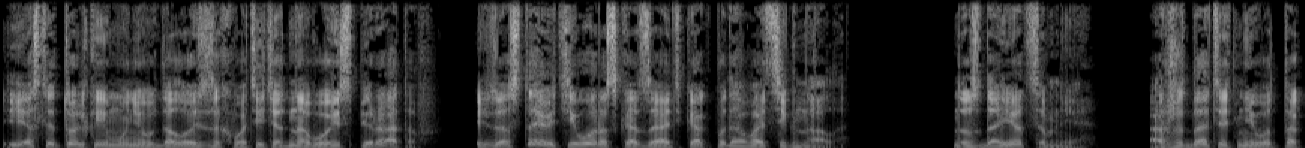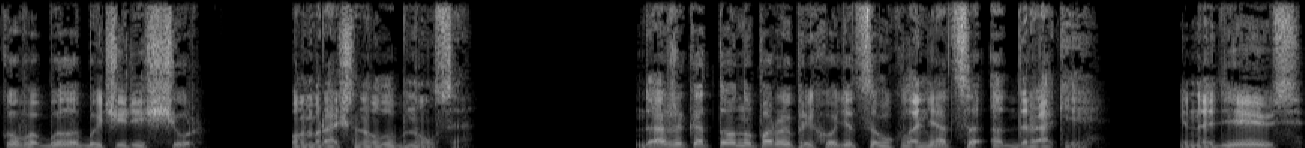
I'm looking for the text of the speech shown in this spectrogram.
Если только ему не удалось захватить одного из пиратов и заставить его рассказать, как подавать сигналы. Но, сдается мне, ожидать от него такого было бы чересчур». Он мрачно улыбнулся. Даже Катону порой приходится уклоняться от драки. И надеюсь,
